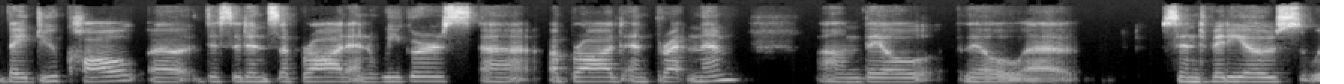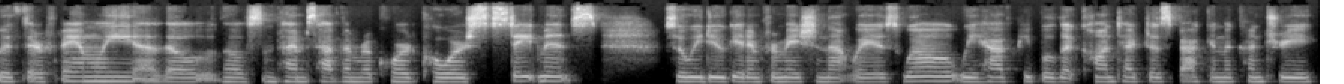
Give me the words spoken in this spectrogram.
They do call uh, dissidents abroad and Uyghurs uh, abroad and threaten them. Um, they'll they'll uh, send videos with their family. Uh, they'll they'll sometimes have them record coerced statements. So we do get information that way as well. We have people that contact us back in the country,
